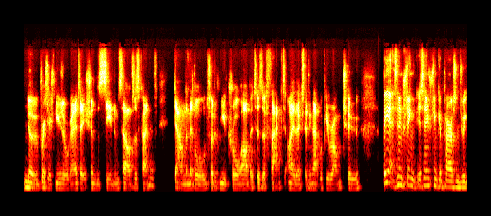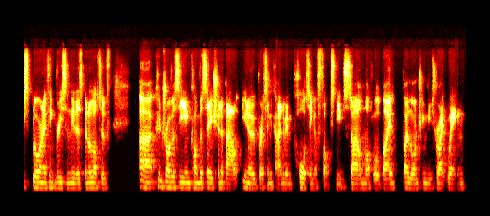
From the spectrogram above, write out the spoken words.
no British news organizations see themselves as kind of down the middle, sort of neutral arbiters of fact either, because I think that would be wrong too. But yeah, it's an interesting, it's an interesting comparison to explore. And I think recently there's been a lot of uh, controversy and conversation about, you know, Britain kind of importing a Fox News style model by by launching these right wing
